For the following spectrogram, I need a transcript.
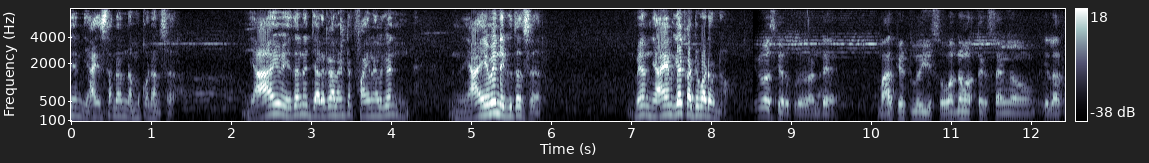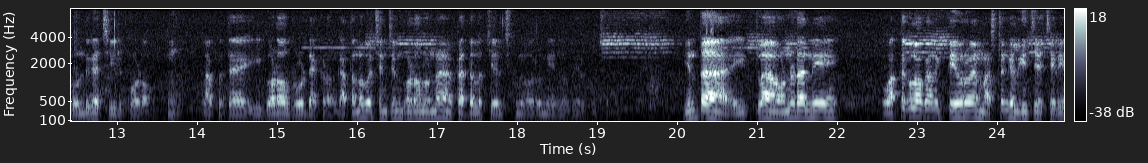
నేను న్యాయస్థానాన్ని నమ్ముకున్నాను సార్. న్యాయం ఏదైనా జరగాలంటే ఫైనల్గా న్యాయమే నెగ్గుతుంది సార్. మేము న్యాయానికే కట్టుబడి ఉన్నాం. శ్రీనివాస్ గారు ఇప్పుడు అంటే మార్కెట్లో ఈ సువర్ణవర్తక సంఘం ఇలా రెండుగా చీలిపోవడం లేకపోతే ఈ గొడవలు రోడ్డు ఎక్కడం గతంలో చిన్న చిన్న గొడవలు ఉన్నా పెద్దలు చేల్చుకునేవారు మీరు మీరు కూర్చొని. ఇంత ఇట్లా ఉండడాన్ని వర్తక లోకానికి తీవ్రమైన నష్టం కలిగించే చర్య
